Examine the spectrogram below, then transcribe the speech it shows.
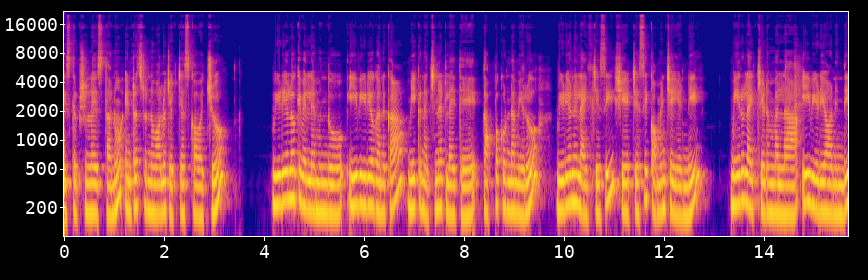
డిస్క్రిప్షన్లో ఇస్తాను. ఇంట్రెస్ట్ ఉన్న వాళ్ళు చెక్ చేసుకోవచ్చు. వీడియోలోకి వెళ్ళే ముందు ఈ వీడియో గనుక మీకు నచ్చినట్లయితే తప్పకుండా మీరు వీడియోని లైక్ చేసి షేర్ చేసి కామెంట్ చేయండి. మీరు లైక్ చేయడం వల్ల ఈ వీడియో అనేది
